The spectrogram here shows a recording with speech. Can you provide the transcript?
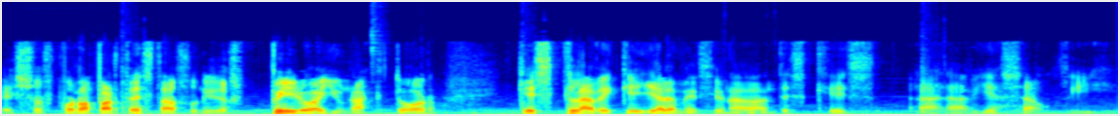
eso es por la parte de Estados Unidos. Pero hay un actor que es clave, que ya lo he mencionado antes, que es Arabia Saudí.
